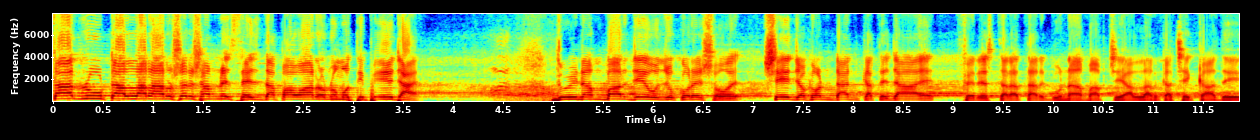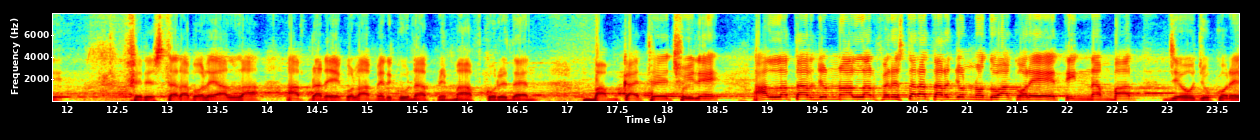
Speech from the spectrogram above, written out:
তার রুট আল্লাহর আরসের সামনে সেজদা পাওয়ার অনুমতি পেয়ে যায়। দুই নাম্বার যে উজু করে শোয়, সে যখন ডান কাতে যায় ফেরেস্তারা তার গুণা মাপছে আল্লাহর কাছে কাঁদে। ফেরেস্তারা বলে, আল্লাহ, আপনার এই গোলামের গুণা আপনি মাফ করে দেন। বাম কাত ছুইলে আল্লাহ তার জন্য, আল্লাহর ফেরেস্তারা তার জন্য দোয়া করে। তিন নাম্বার যে উজু করে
